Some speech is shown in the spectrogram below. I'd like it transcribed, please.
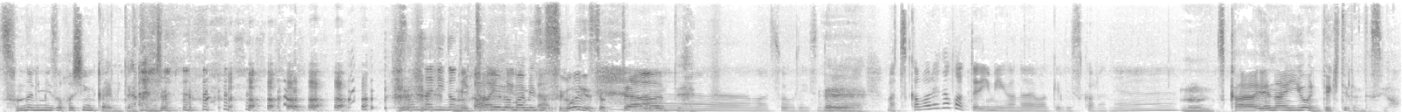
そんなに水欲しいんかいみたいな感じそんなに見た目の真水すごいですよ。ダーンって。まあそうですね、えー、まあ使われなかったら意味がないわけですからね。うん。使えないようにできてるんですよ、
